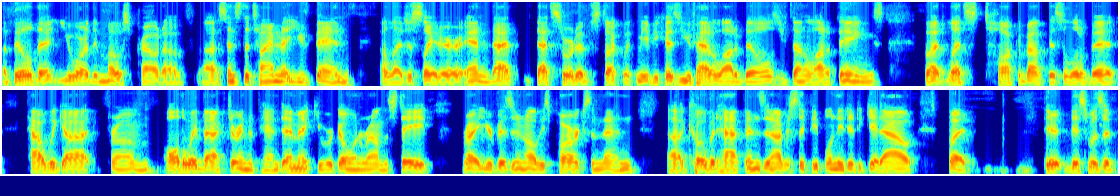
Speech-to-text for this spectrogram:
a bill that you are the most proud of uh, since the time that you've been a legislator and that that sort of stuck with me because you've had a lot of bills you've done a lot of things but let's talk about this a little bit how we got from all the way back during the pandemic you were going around the state right you're visiting all these parks and then uh, covid happens and obviously people needed to get out but there, this was a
